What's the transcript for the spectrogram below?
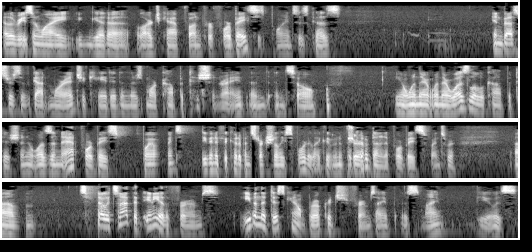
Another reason why you can get a, large cap fund for four basis points is because investors have gotten more educated and there's more competition, right? And and so, you know, when there when there was little competition, it wasn't at four basis points, even if it could have been structurally supported, like even if it Sure. could have done it at four basis points, where. Um, so it's not that any of the firms, even the discount brokerage firms, I this is my view is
